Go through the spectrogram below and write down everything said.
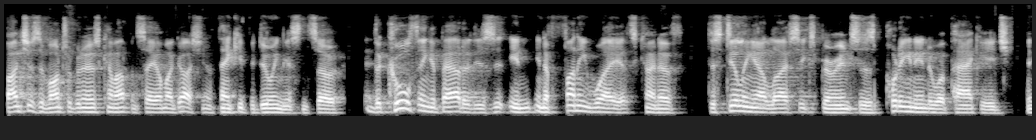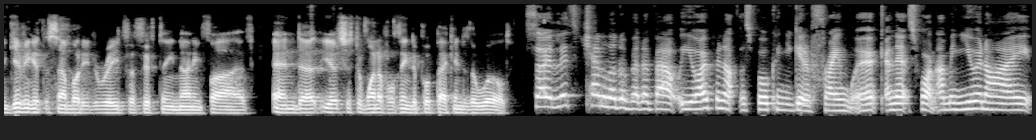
bunches of entrepreneurs come up and say, "Oh my gosh, you know, thank you for doing this." And so the cool thing about it is, in in a funny way, it's kind of distilling our life's experiences, putting it into a package, and giving it to somebody to read for fifteen ninety five. And uh, it's just a wonderful thing to put back into the world. So let's chat a little bit about you open up this book and you get a framework, and that's what I mean. You and I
